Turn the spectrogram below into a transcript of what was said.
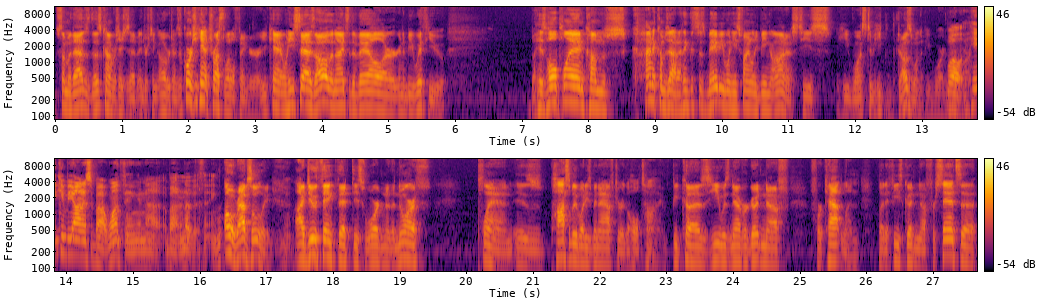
some of those those conversations have interesting overtones. Of course, you can't trust Littlefinger. You can't when he says, "Oh, the Knights of the Vale are going to be with you." But his whole plan comes kind of comes out. I think this is maybe when he's finally being honest. He's he wants to. He does want to be warden. well, he can be honest about one thing and not about another thing. Oh, absolutely. I do think that this Warden of the North plan is possibly what he's been after the whole time because he was never good enough for Catelyn. But if he's good enough for Sansa,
